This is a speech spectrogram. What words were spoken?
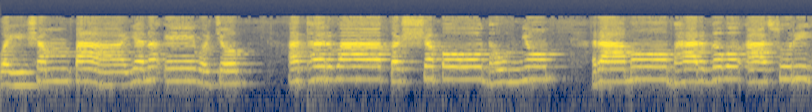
वैशम्पायन एव च अथर्वा कश्यपो धौम्यो रामो भार्गव आसुरिः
